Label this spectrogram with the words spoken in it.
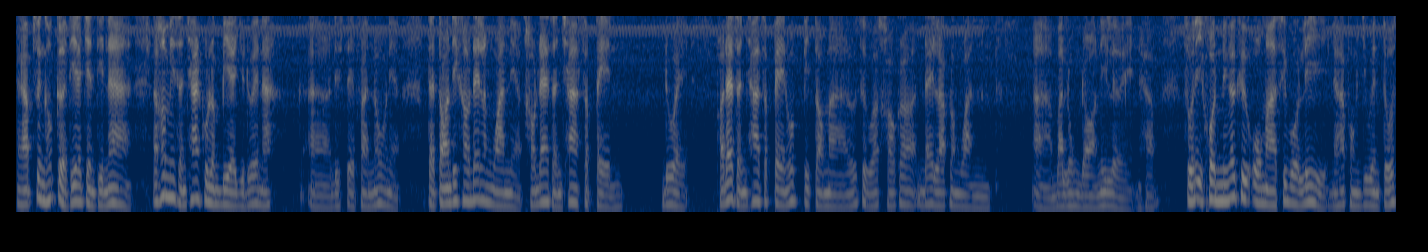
นะครับซึ่งเขาเกิดที่อาร์เจนตินา แล้วเขามีสัญชาติโคลัมเบียอยู่ด้วยนะดิสเตฟาโนเนี่ยแต่ตอนที่เขาได้รางวัลเนี่ยเขาได้สัญชาติสเปนด้วยพอได้สัญชาติสเปนว่าปีต่อมารู้สึกว่าเขาก็ได้รับรางวัลบัลลงดอร์นี่เลยนะครับส่วนอีกคนนึงก็คือโอมาร์ซิโวรีนะครับของยูเวนตุส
